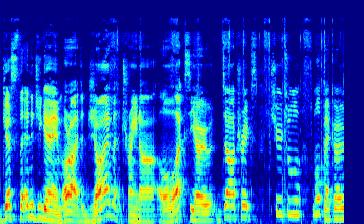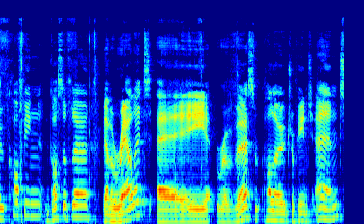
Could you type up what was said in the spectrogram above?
Guess the energy game. All right. Gym Trainer, Luxio, Dartrix, Chewtle, Morpeko, Koffing, Gossifleur. We have a Rowlet, a Reverse Holo Trapinch, and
